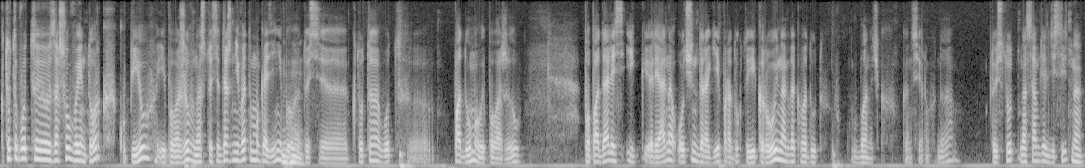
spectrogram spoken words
кто-то вот э, зашел в военторг, купил и положил в наш. То есть это даже не в этом магазине было. Угу. То есть э, кто-то вот подумал и положил. попадались и реально очень дорогие продукты. Икру иногда кладут в баночках консервов, да. То есть тут на самом деле действительно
